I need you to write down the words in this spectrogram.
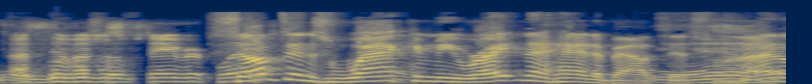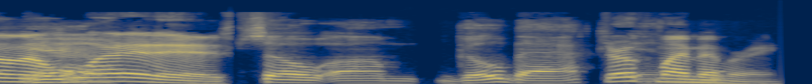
That's there was Lavelle's a- favorite place. Something's whacking me right in the head about this one. I don't know yeah. what it is. so um, go back. Stroke my and memory.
